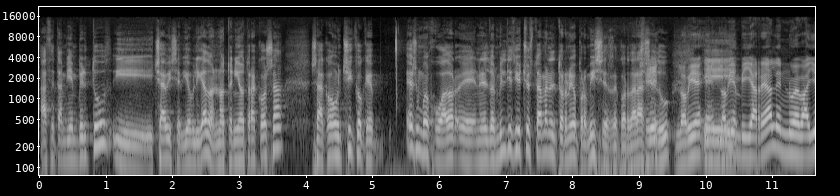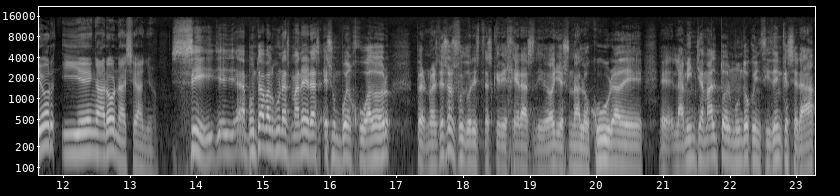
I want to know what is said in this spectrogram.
hace también virtud y Xavi se vio obligado, no tenía otra cosa, sacó a un chico que es un buen jugador. eh, en el 2018 estaba en el torneo Promises, recordarás, Sí, Edu. lo, vi, eh, y- lo vi en Villarreal, en Nueva York y en Arona ese año. Sí, apuntaba algunas maneras, es un buen jugador, pero no es de esos futbolistas que dijeras, digo, oye, es una locura de eh, la Yamal, todo el mundo coincide en que será,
